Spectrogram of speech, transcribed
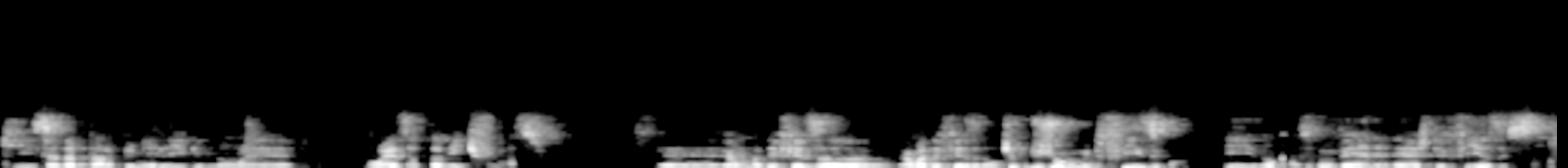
que se adaptar à Premier League não é, não é exatamente fácil. É, é uma defesa, é uma defesa, não, um tipo de jogo muito físico e no caso do Werner, né, as defesas são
